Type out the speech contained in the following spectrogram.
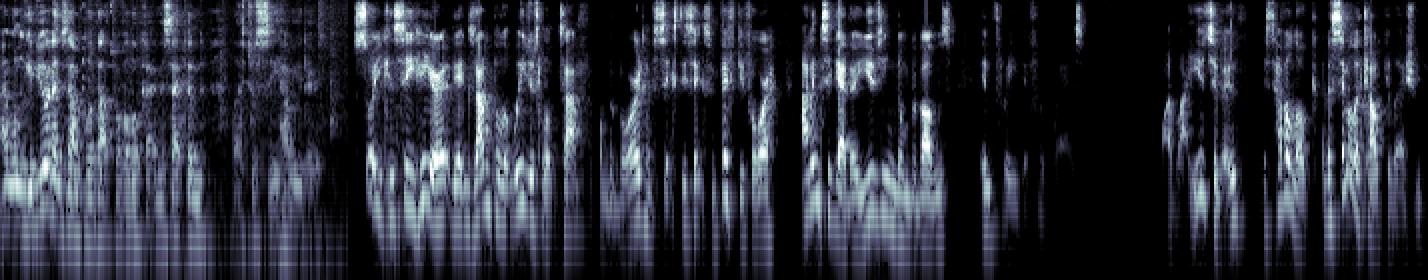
I'm going to give you an example of that to have a look at in a second. Let's just see how you do. So you can see here the example that we just looked at on the board of 66 and 54 adding together using number bonds in three different ways. What I'd like you to do is to have a look at a similar calculation,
